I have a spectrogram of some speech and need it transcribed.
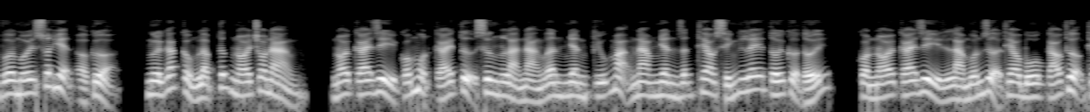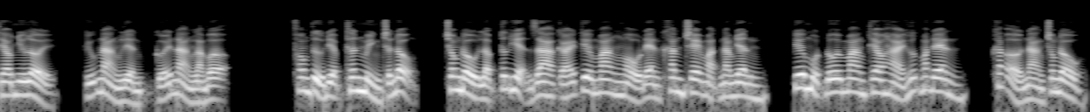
Vừa mới xuất hiện ở cửa, người gác cổng lập tức nói cho nàng, nói cái gì có một cái tự xưng là nàng ân nhân cứu mạng nam nhân dẫn theo xính lễ tới cửa tới, còn nói cái gì là muốn dựa theo bố cáo thượng theo như lời, cứu nàng liền cưới nàng làm vợ. Phong tử điệp thân mình chấn động, trong đầu lập tức hiện ra cái kia mang màu đen khăn che mặt nam nhân, kia một đôi mang theo hài hước mắt đen, khắc ở nàng trong đầu,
